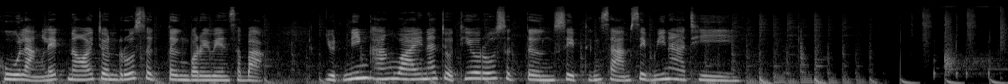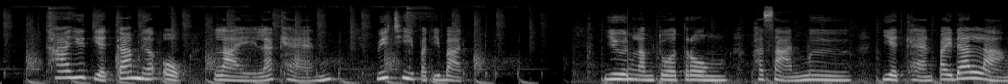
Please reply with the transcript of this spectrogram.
คูหลังเล็กน้อยจนรู้สึกตึงบริเวณสะบัก หยุดนิ่งค้างไว้ณจุดที่รู้สึกตึง 10-30 วินาทีท่ายืดเหยียดกล้ามเนื้ออก ไหล่และแขน วิธีปฏิบัติ ยืนลำตัวตรง ผสานมือ เหยียดแขนไปด้านหลัง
